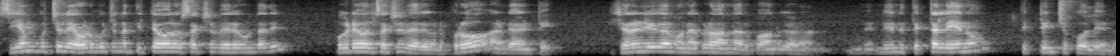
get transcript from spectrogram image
సీఎం కుర్చీలో ఎవడు కూర్చున్నా తిట్టే వాళ్ళ సెక్షన్ వేరే ఉంటుంది పొగిడే వాళ్ళ సెక్షన్ వేరే ఉంటుంది. ప్రో అండ్ యాంటీ. చిరంజీవి గారు మొన్న ఎక్కడో అన్నారు పవన్ గారు "నే- నేను తిట్టలేను తిట్టించుకోలేను.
